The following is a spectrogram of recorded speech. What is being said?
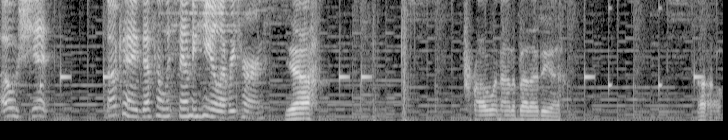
oh shit. Okay, definitely spamming heal every turn. Yeah. Probably not a bad idea. Uh oh.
